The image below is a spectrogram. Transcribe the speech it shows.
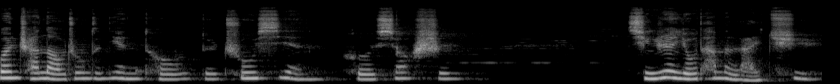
观察脑中的念头的出现和消失，请任由他们来去，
